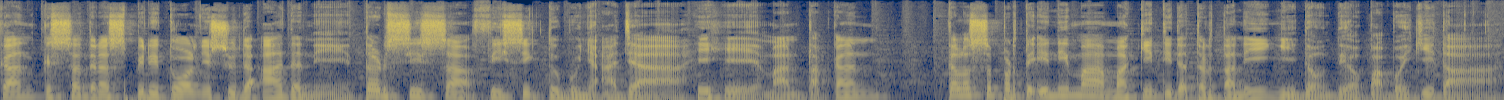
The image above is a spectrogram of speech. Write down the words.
Kan kesadaran spiritualnya sudah ada nih, tersisa fisik tubuhnya aja. Hehe, mantap kan? Kalau seperti ini mah makin tidak tertandingi dong dia Pak Boy kita.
